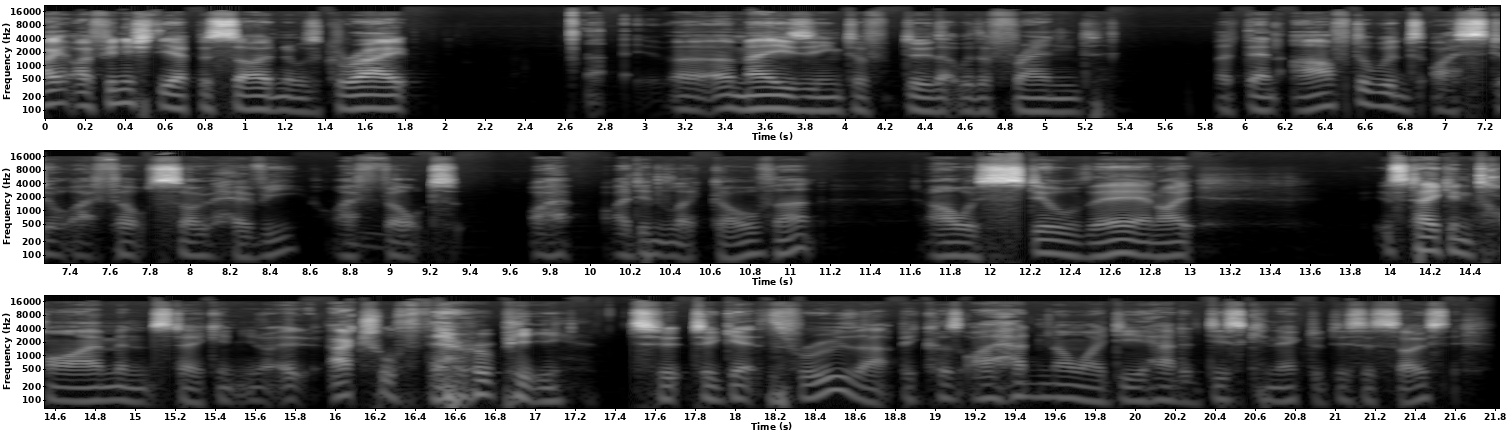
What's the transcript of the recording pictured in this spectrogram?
I, I finished the episode and it was great, uh, amazing to f- do that with a friend. But then afterwards, I still, I felt so heavy. I felt, I, I didn't let go of that. I was still there and I, it's taken time and it's taken, you know, actual therapy to to get through that because I had no idea how to disconnect or disassociate.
